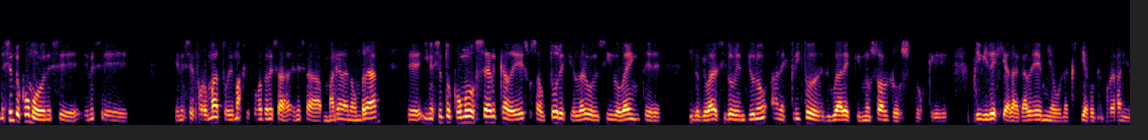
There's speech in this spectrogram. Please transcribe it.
me siento cómodo en ese, en ese, en ese formato, de más que formato en esa, en esa manera de nombrar, eh, y me siento cómodo cerca de esos autores que a lo largo del siglo XX y lo que va del siglo XXI han escrito desde lugares que no son los, los que privilegia la academia o la crítica contemporánea.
